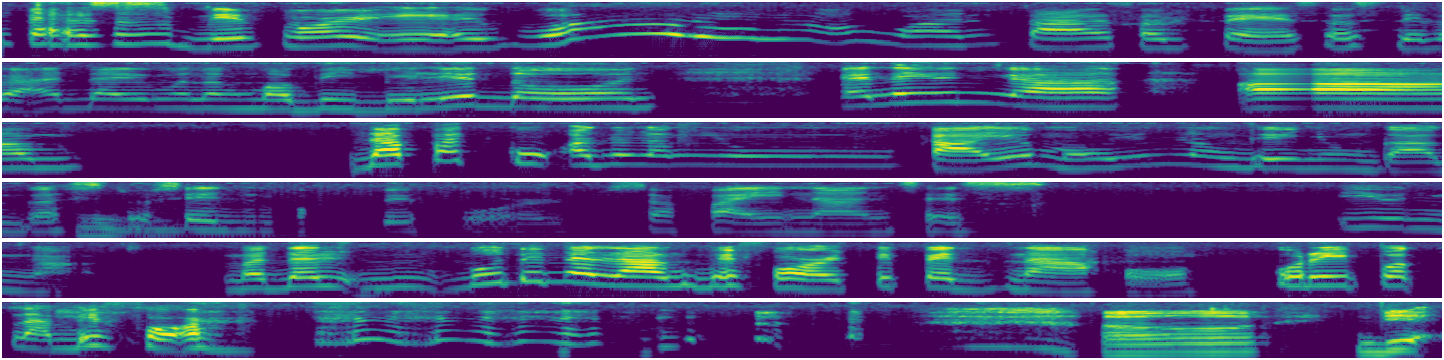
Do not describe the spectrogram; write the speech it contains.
1,000 pesos before eh. Wow, meron ka 1,000 pesos, di ba? Ang mo nang mabibili doon. And ayun nga, um, dapat kung ano lang yung kaya mo, yun lang din yung gagastusin mo before sa finances. Yun nga. Madali, buti na lang before, tipid na ako. Kuripot na before. Oo. Hindi,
